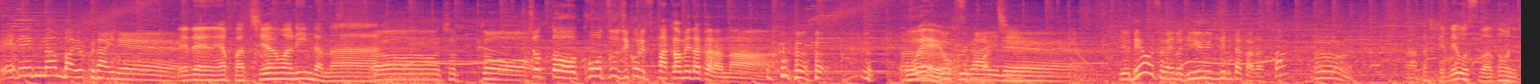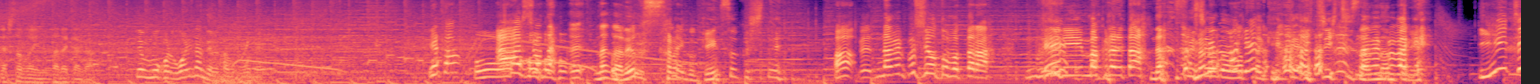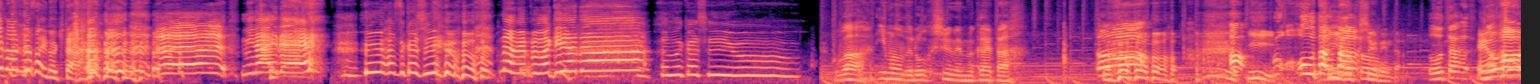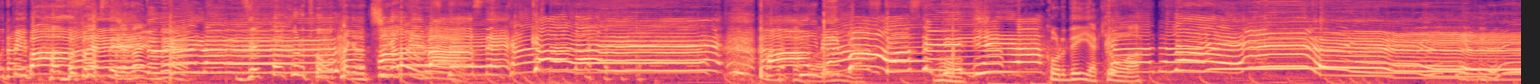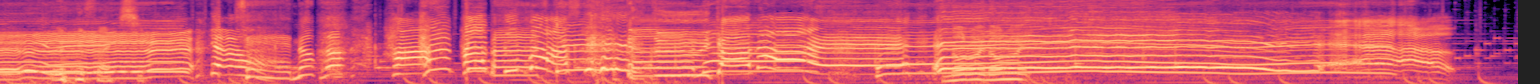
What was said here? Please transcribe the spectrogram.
エデンナンバー良くないね。えでやっぱ治安悪いんだうなーんちょっと。ちょっと交通事故率高めだからな。怖えよ良くないね。いやレオスが今有事的だからさ。うん。あ確かにレオスはどうにかした方がいいの誰かが。でももうこれ終わりなんだよ多分ここでやった？あーしまっえなんかレオス最後減速して。あえなめぷしようと思ったら普通にまくられた。何しようと思った結果113なめぷ負け。一番ダサいの来た。ううー見ないで。ー恥ずかしいよ。なめぷ負けやだ。恥ずかしいよ。うわ今ので6周年迎えた。ー。ああいい。おお歌いい歌う6周年だ。お歌えのハッピーバースデー。バースデーじゃないよね。絶対来ると思ったけど違うよね。ハッピーバースデー。ハッピーバースデー。ディアこれでいいや今日はせーの。ハッピーバースデー。カナエ呪い呪い。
